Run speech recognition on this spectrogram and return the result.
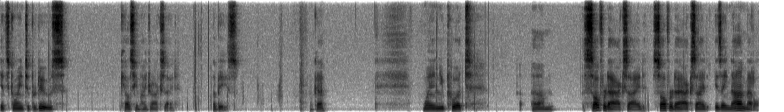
it's going to produce calcium hydroxide, a base. Okay? When you put um, sulfur dioxide, sulfur dioxide is a nonmetal.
